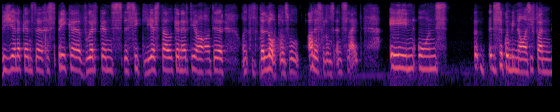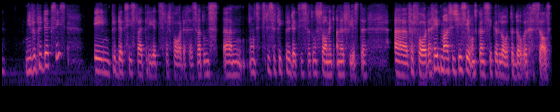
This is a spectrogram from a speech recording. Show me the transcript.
visuele kunste, gesprekke, woordkuns, musiek, leefstyl, kinderteater, the lot, ons wil alles wil ons insluit. En ons uh, dit is 'n kombinasie van nuwe produksies en produksies wat reeds vervaardig is wat ons ehm um, ons spesifiek produksies wat ons saam met ander feeste uh vervaardig het maar soos jy sê ons kan seker later daaroor gesels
